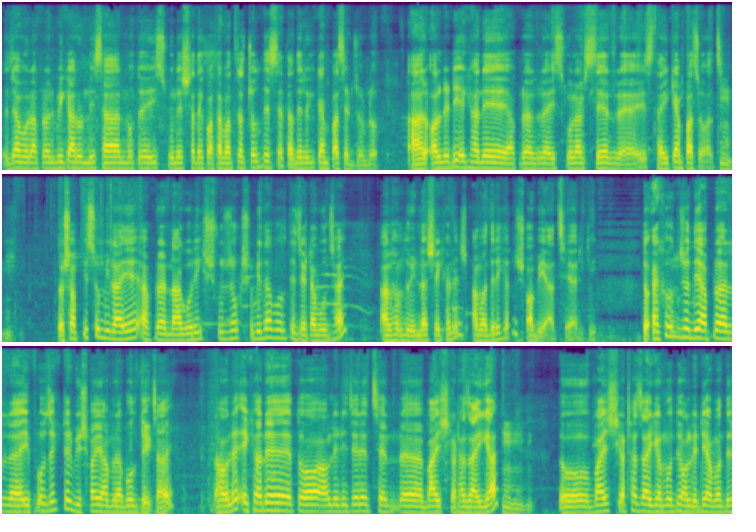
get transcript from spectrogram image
যেমন আপনার বিকারুন্নিসার মতো স্কুলের সাথে কথাবার্তা চলতেছে তাদের ক্যাম্পাসের জন্য। আর অলরেডি এখানে আপনার স্কলার্সের স্থায়ী ক্যাম্পাসও আছে। তো সবকিছু মিলায়ে আপনার নাগরিক সুযোগ সুবিধা বলতে যেটা বোঝায় আলহামদুলিল্লাহ সেখানে আমাদের এখানে সবই আছে আর কি। তো এখন যদি আপনার এই প্রজেক্টের বিষয়ে আমরা বলতে চাই তাহলে এখানে তো অলরেডি জেনেছেন বাইশ কাঠা জায়গা। তো বাইশ কাঠা জায়গার মধ্যে অলরেডি আমাদের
